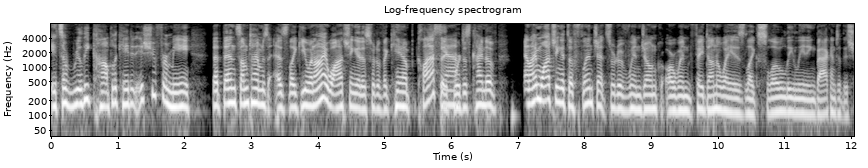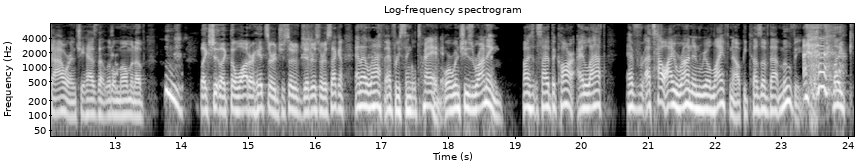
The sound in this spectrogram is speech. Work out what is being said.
it's a really complicated issue for me that then sometimes as like you and I watching it as sort of a camp classic, Yeah. we're just kind of and I'm watching it to flinch at sort of when Joan or when Faye Dunaway is like slowly leaning back into the shower and she has that little moment of "Ooh," like she like the water hits her and she sort of jitters for a second and I laugh every single time. Right. Or when she's running beside the car, I laugh every that's how I run in real life now because of that movie. like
